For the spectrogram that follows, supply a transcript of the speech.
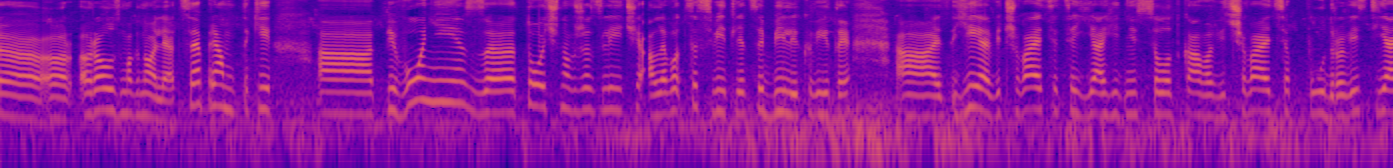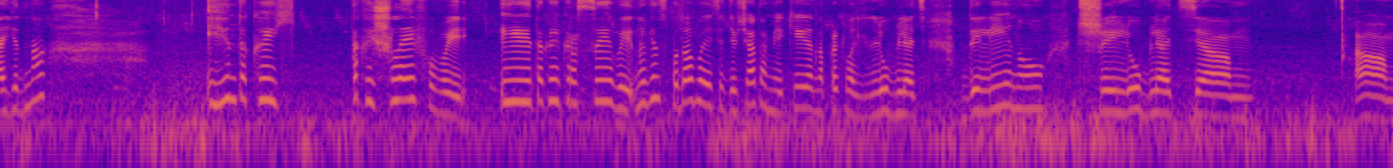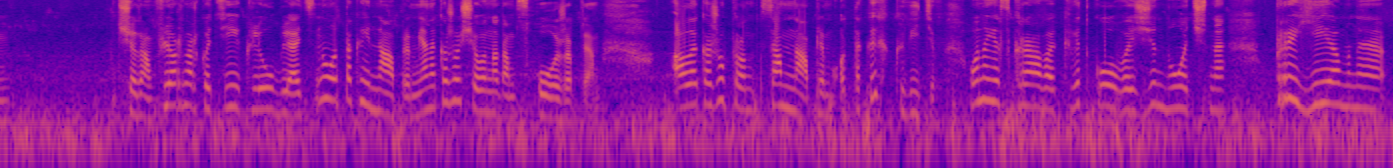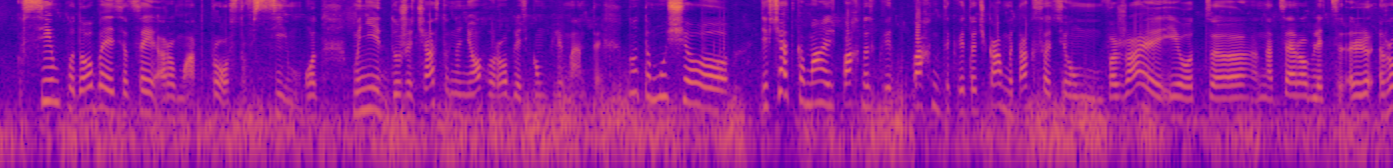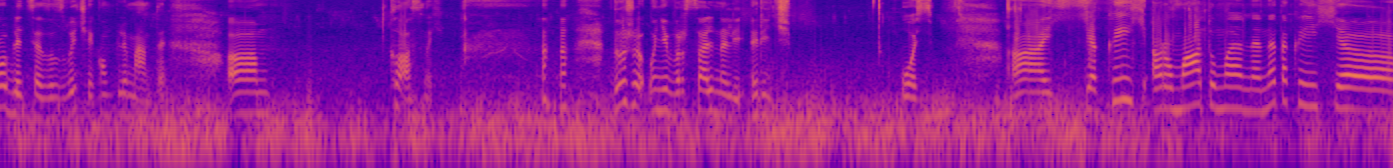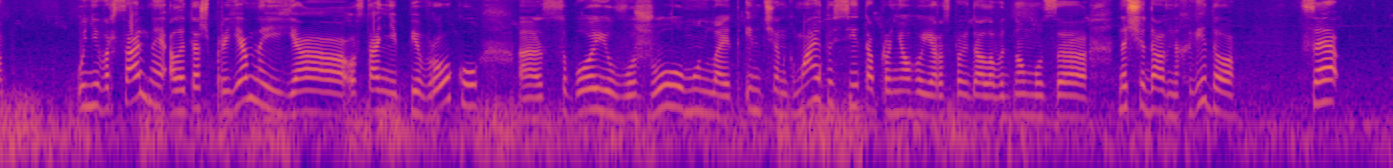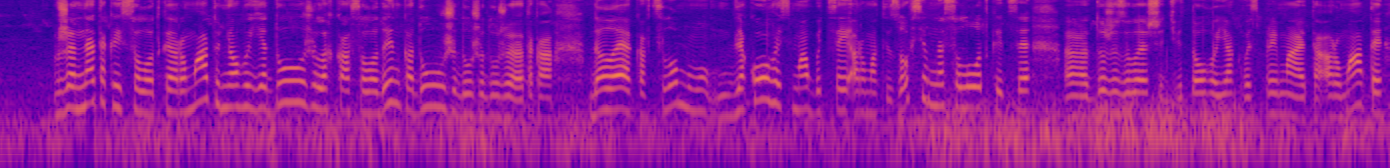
Rose Magnolia. Це прям такі а, півоні з точно вже з лічі, але от це світлі, це білі квіти. А, є, відчувається ця ягідність солодкава, відчувається пудровість ягідна. І він такий, такий шлейфовий. І такий красивий. Ну він сподобається дівчатам, які, наприклад, люблять деліну чи люблять ем, ем, що там фльор наркотік люблять. Ну, от такий напрям. Я не кажу, що воно там схоже прям. Але кажу про сам напрям. От таких квітів. Воно яскраве, квіткове, жіночне, приємне. Всім подобається цей аромат. Просто всім. От мені дуже часто на нього роблять компліменти. Ну тому що дівчатка мають пахнути квіт, пахнути квіточками, так соціум вважає, і от е, на це роблять робляться зазвичай компліменти. Ем, класний. Дуже універсальна річ. Ось. А, який аромат у мене не такий е, універсальний, але теж приємний. Я останні півроку е, з собою вожу Moonlight in Chiang Mai до Сіта. Про нього я розповідала в одному з е, нещодавних відео. Це вже не такий солодкий аромат. У нього є дуже легка солодинка, дуже дуже дуже така далека. В цілому для когось, мабуть, цей аромат і зовсім не солодкий. Це е, дуже залежить від того, як ви сприймаєте аромати.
